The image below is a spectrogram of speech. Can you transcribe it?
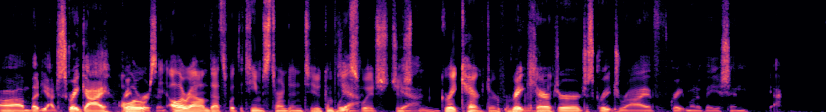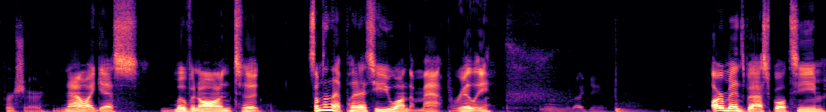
Um, but yeah, just great guy, great all, ar- person, all around, that's what the team's turned into. Complete Yeah. switch. Just Yeah. great character. Great everybody, character, just great drive, great motivation. Yeah. For sure. Now, I guess, moving on to something that put SUU on the map, really. Ooh, that game. Our men's basketball team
